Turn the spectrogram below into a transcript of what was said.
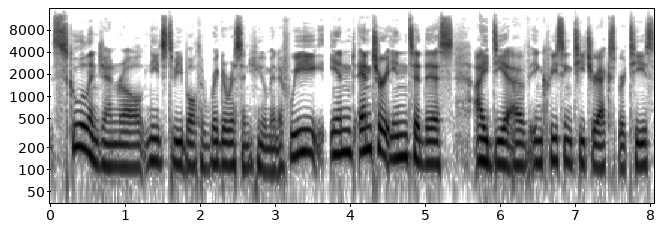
school in general needs to be both rigorous and human. If we in, enter into this idea of increasing teacher expertise,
